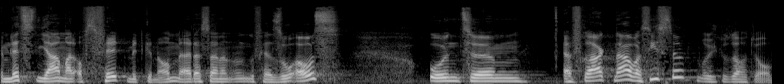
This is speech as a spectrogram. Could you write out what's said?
im letzten Jahr mal aufs Feld mitgenommen. Ja, das sah dann ungefähr so aus. Und ähm, er fragt, na, was siehst du? Und ich gesagt, ja.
